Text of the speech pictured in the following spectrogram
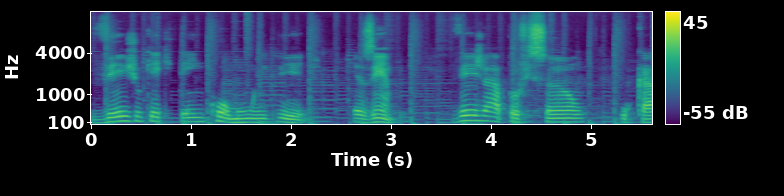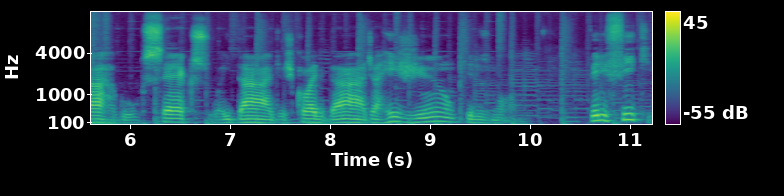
Veja o que, é que tem em comum entre eles. Exemplo, veja a profissão, o cargo, o sexo, a idade, a escolaridade, a região que eles moram. Verifique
